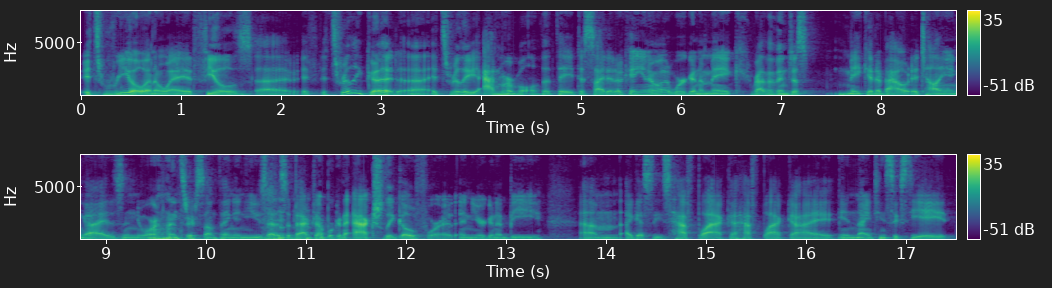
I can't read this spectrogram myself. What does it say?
it's real in a way. It feels uh, it, it's really good. Uh, it's really admirable that they decided, okay, you know what, we're gonna make rather than just make it about Italian guys in New Orleans or something and use that as a backdrop. We're gonna actually go for it, and you're gonna be, um, I guess, these half black, a half black guy in 1968,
